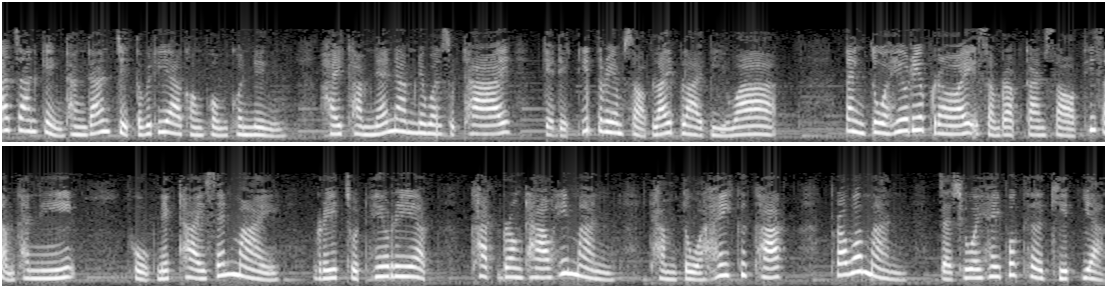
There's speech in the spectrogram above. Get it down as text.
อาจารย์เก่งทางด้านจิตวิทยาของผมคนหนึ่ง ให้คำแนะนำในวันสุดท้าย แก่เด็กที่เตรียมสอบไล่ปลายปีว่า แต่งตัวให้เรียบร้อยสำหรับการสอบที่สำคัญนี้ ผูกเน็คไทเส้นใหม่ รีดชุดให้เรียบ ขัดรองเท้าให้มันทำตัวให้คึกคัก เพราะว่ามันจะช่วยให้พวกเธอคิดอย่าง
